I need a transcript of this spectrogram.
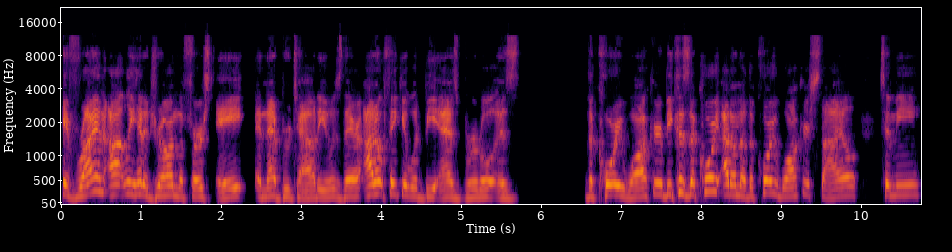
if Ryan Ottley had a drawn the first eight and that brutality was there, I don't think it would be as brutal as the Cory Walker because the Cory, I don't know, the Cory Walker style to me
